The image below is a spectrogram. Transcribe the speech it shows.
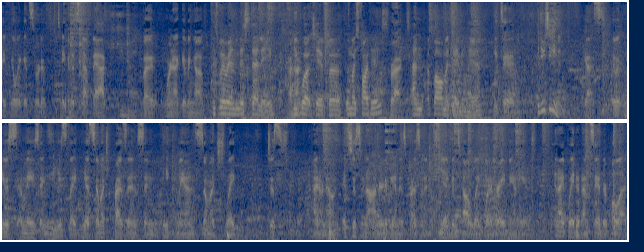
I feel like it's sort of taken a step back. Mm-hmm. But we're not giving up. Because we're in this deli. Uh-huh. You've worked here for almost five years. Correct. And Obama came in here. He did. Did you see him? Yes, it was, he was amazing. He's like he has so much presence and he commands so much like just I don't know. It's just an honor to be on his presence. Yeah. You can tell like what a great man he is. And I played it on Sandra Bullock,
